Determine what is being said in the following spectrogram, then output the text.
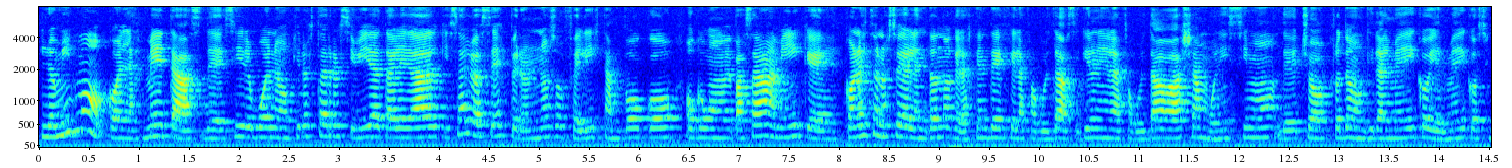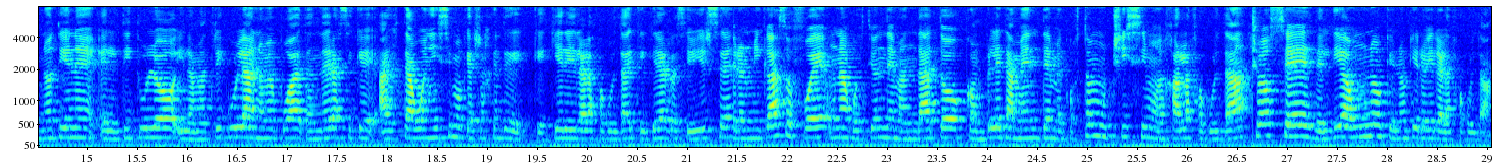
Lo mismo con las metas, de decir, bueno, quiero quiero estar recibida a tal edad, quizás lo haces, pero no sos feliz tampoco. O como me pasaba a mí, que con esto no estoy alentando que la gente deje la facultad. Si quieren ir a la facultad, vayan, buenísimo. De hecho, yo tengo que ir al médico y el médico, si no tiene el título y la matrícula, no me puede atender. Así que ahí está buenísimo que haya gente que, quiere ir a la facultad y que quiere recibirse. Pero en mi caso fue una cuestión de mandato completamente. Me costó muchísimo dejar la facultad. Yo sé desde el día uno que no quiero ir a la facultad.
